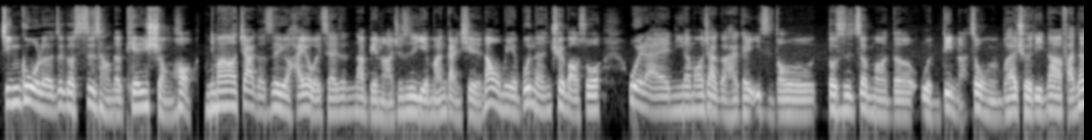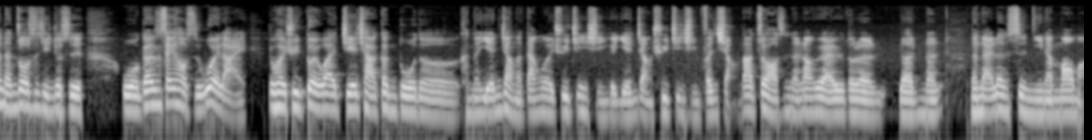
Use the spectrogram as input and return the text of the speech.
经过了这个市场的偏熊后，呢喃猫价格是有还有维持在那边啦，就是也蛮感谢的。那我们也不能确保说未来呢喃猫价格还可以一直都都是这么的稳定啦，这我们不太确定。那反正能做的事情就是，我跟 Setos 未来就会去对外接洽更多的可能演讲的单位去进行一个演讲，去进行分享。那最好是能让越来越多的人能。能来认识呢喃猫嘛，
